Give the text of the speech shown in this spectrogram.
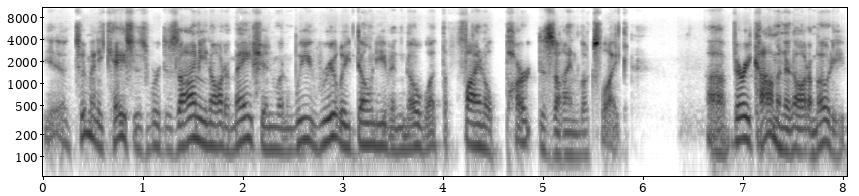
you know, too many cases we're designing automation when we really don't even know what the final part design looks like. Uh, very common in automotive,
